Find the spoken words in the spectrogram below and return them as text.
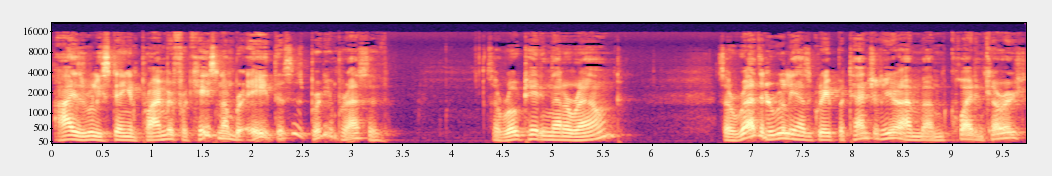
Eye is really staying in primary. For case number eight, this is pretty impressive. So rotating that around. So resident really has great potential here. I'm, I'm quite encouraged.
